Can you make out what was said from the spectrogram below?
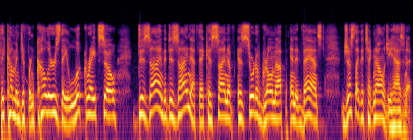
They come in different colors. They look great. So design, the design ethic has, sign of, has sort of grown up and advanced just like the technology, hasn't it?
